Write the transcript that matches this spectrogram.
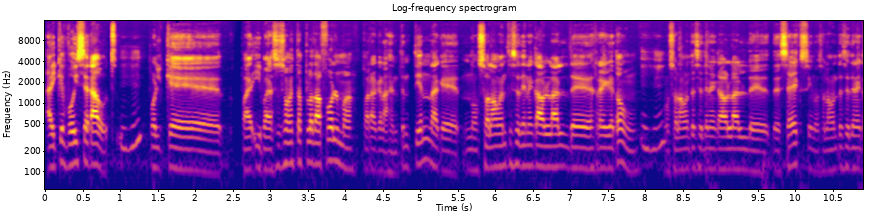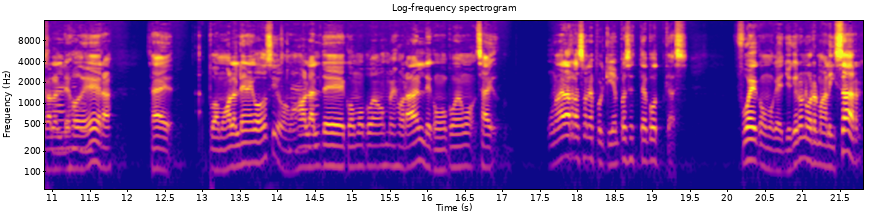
hay que voice it out. Ujú. Porque, pa- y para eso son estas plataformas, para que la gente entienda que no solamente se tiene que hablar de reggaetón, Ujú. no solamente se tiene que hablar de, de sexy, no solamente se tiene que hablar de jodera. O sea, podemos hablar de negocio, vamos a hablar de cómo podemos mejorar, de cómo podemos. O sea, una de las razones por qué yo empecé este podcast fue como que yo quiero normalizar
